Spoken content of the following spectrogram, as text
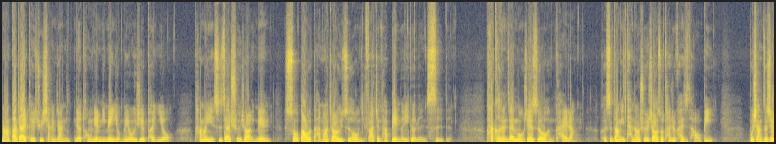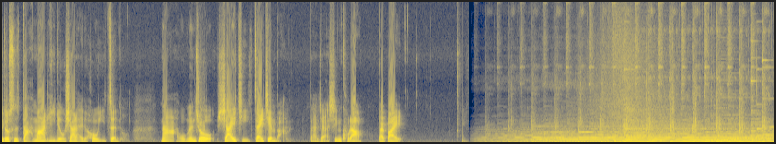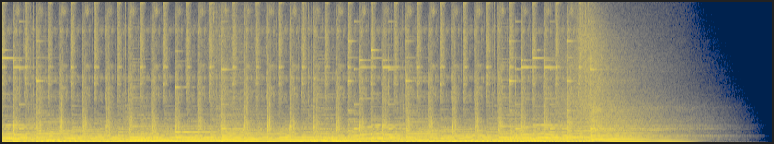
那大家也可以去想一想，你的童年里面有没有一些朋友，他们也是在学校里面受到了打骂教育之后，你发现他变了一个人似的。他可能在某些时候很开朗，可是当一谈到学校的时候，他就开始逃避。我想这些都是打骂遗留下来的后遗症。那我们就下一集再见吧，大家辛苦啦，拜拜。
